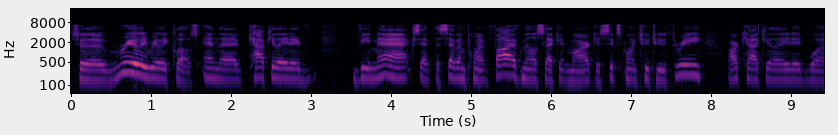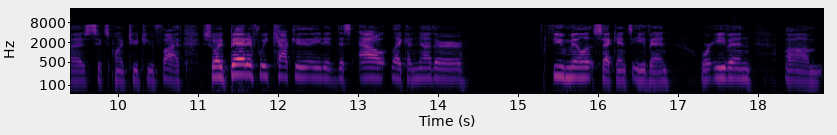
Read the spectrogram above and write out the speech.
So really, really close. And the calculated Vmax at the 7.5 millisecond mark is 6.223. Our calculated was 6.225. So I bet if we calculated this out like another few milliseconds even, or even, um,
